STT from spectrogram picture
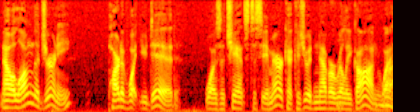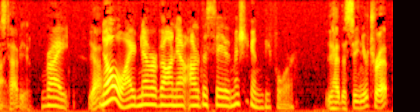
Now, along the journey, part of what you did was a chance to see America because you had never really gone west, Right. have you? right. Yeah. No, I'd never gone out, out of the state of Michigan before. You had the senior trip.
